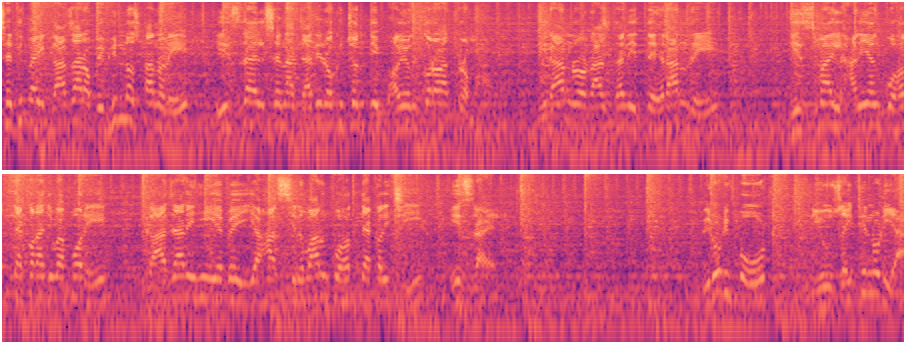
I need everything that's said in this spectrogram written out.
ସେଥିପାଇଁ ଗାଜାର ବିଭିନ୍ନ ସ୍ଥାନରେ ଇସ୍ରାଏଲ ସେନା ଜାରି ରଖିଛନ୍ତି ଭୟଙ୍କର ଆକ୍ରମଣ ଇରାନର ରାଜଧାନୀ ତେହେରାନରେ ଇସ୍ମାଇଲ ହାନିଆଙ୍କୁ ହତ୍ୟା କରାଯିବା ପରେ ଗାଜାରେ ହିଁ ଏବେ ୟାହା ସିନୱାରଙ୍କୁ ହତ୍ୟା କରିଛି Israel bureau report news eighteen Odia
